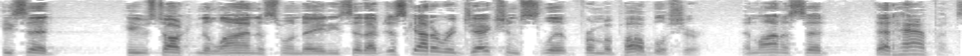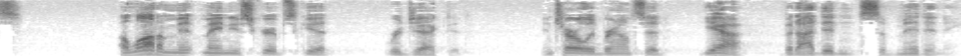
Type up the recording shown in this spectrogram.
He said, he was talking to Linus one day and he said, I've just got a rejection slip from a publisher. And Linus said, That happens. A lot of manuscripts get rejected. And Charlie Brown said, Yeah, but I didn't submit any.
